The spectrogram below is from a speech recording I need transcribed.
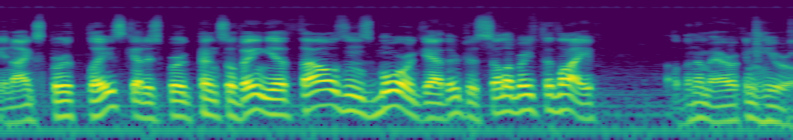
In Ike's birthplace, Gettysburg, Pennsylvania, thousands more gathered to celebrate the life of an American hero.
